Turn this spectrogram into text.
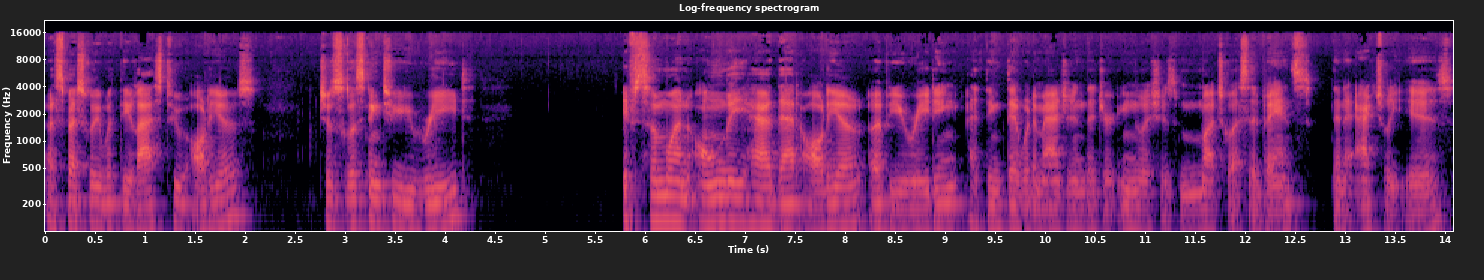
especially with the last two audios. Just listening to you read, if someone only had that audio of you reading, I think they would imagine that your English is much less advanced than it actually is.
